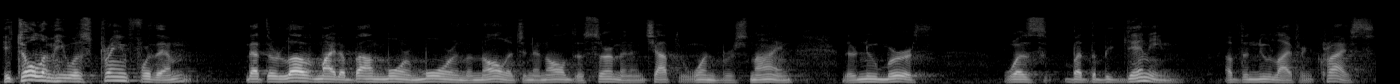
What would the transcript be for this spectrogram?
He told them he was praying for them that their love might abound more and more in the knowledge and in all discernment. In chapter 1, verse 9, their new birth was but the beginning of the new life in Christ.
